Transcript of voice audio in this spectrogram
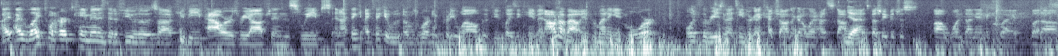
I, I liked when Hurts came in and did a few of those uh, QB powers, read options, sweeps, and I think I think it was, it was working pretty well for the few plays that came in. I don't know about implementing it more, only for the reason that teams are going to catch on. They're going to learn how to stop Yeah. that, especially if it's just uh, one dynamic play. But um,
